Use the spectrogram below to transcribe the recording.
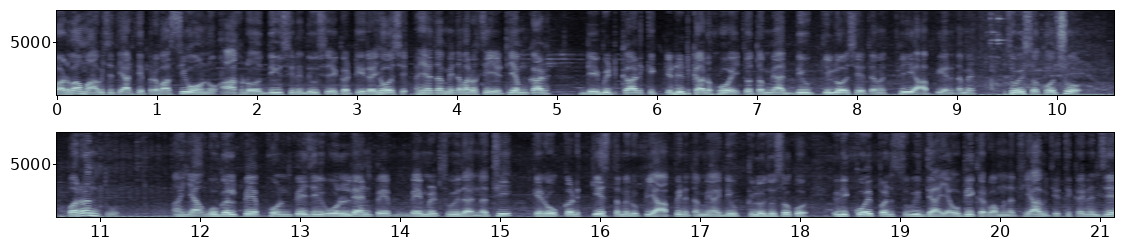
પાડવામાં આવી છે, ત્યારથી પ્રવાસીઓનો આંકડો દિવસે ને દિવસે ઘટી રહ્યો છે. અહીંયા તમે તમારા પાસે એટીએમ કાર્ડ, ડેબિટ કાર્ડ કે ક્રેડિટ કાર્ડ હોય તો તમે આ દીવ કિલ્લો છે, તમે ફી આપી અને તમે જોઈ શકો છો. પરંતુ અહીંયા ગૂગલ પે ફોનપે જેવી ઓનલાઈન પેમેન્ટ સુવિધા નથી કે રોકડ કેશ તમે રૂપિયા આપીને તમે આ દીવ કિલ્લો જોઈ શકો એવી કોઈ પણ સુવિધા અહીંયા ઊભી કરવામાં નથી આવી. જેથી કરીને જે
